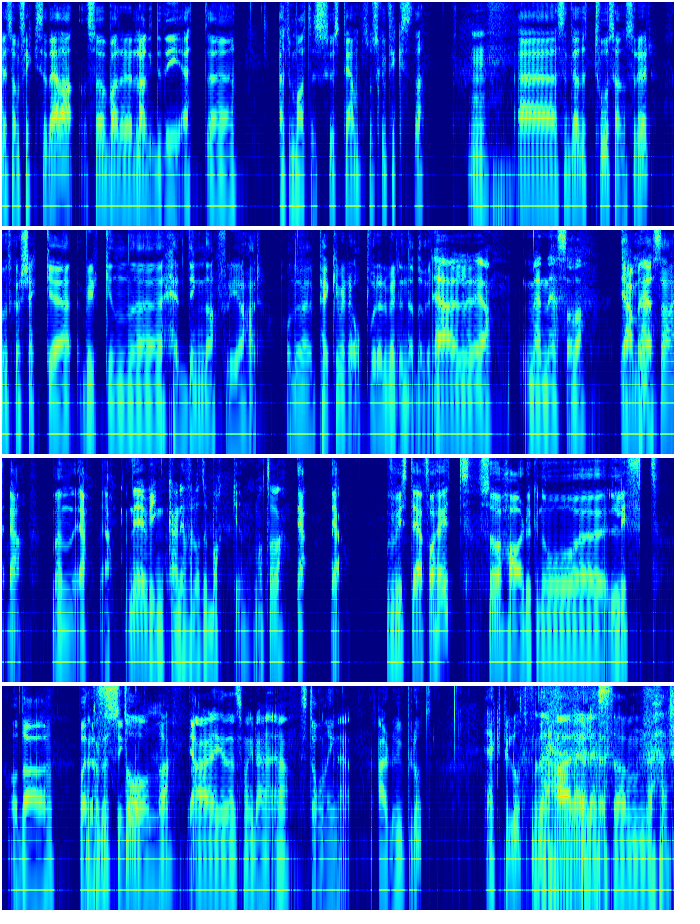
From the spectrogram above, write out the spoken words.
liksom fikse det, da, så bare lagde de et uh, automatisk system som skulle fikse det. Mm. Eh, så de hadde to sensorer som skal sjekke hvilken uh, heading da, flyet har. Om du peker veldig oppover eller veldig nedover. Ja, eller ja, med nesa, da. Ja, med Ja. nesa. ja. Men ja, ja. Vinkelen i forhold til bakken, på en måte. da Ja. Hvis det er for høyt, så har du ikke noe lift, og da bare Da kan du ståle, Ja. er det ikke det som er greia? Ja. Ståling. Ja. Er du pilot? Jeg er ikke pilot, men jeg har eh, lest om det her.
